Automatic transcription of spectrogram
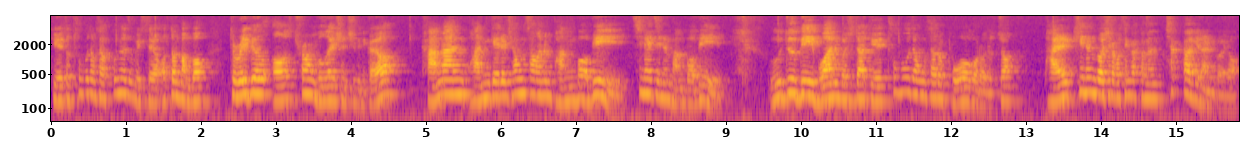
뒤에서 투부정사가 꾸며주고 있어요. 어떤 방법? To reveal a strong relationship이니까요. 강한 관계를 형성하는 방법이 친해지는 방법이 우드비 뭐 하는 것이다 뒤에 투부 정사로 보어 걸어줬죠. 밝히는 것이라고 생각하면 착각이라는 거예요.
